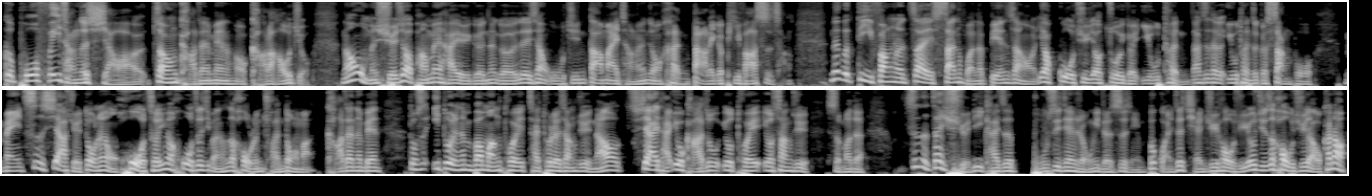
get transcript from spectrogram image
个坡非常的小啊，照样卡在那边哦，卡了好久。然后我们学校旁边还有一个那个类似像五金大卖场的那种很大的一个批发市场，那个地方呢在三环的边上哦，要过去要做一个 U turn，但是那个 U turn 这个上坡，每次下雪都有那种货车，因为货车基本上是后轮传动了嘛，卡在那边都是一堆人帮忙推才推了上去，然后下一台又卡住又推又上去什么的，真的在雪地开车不是一件容易的事情，不管是前驱后驱，尤其是后驱啊，我看到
